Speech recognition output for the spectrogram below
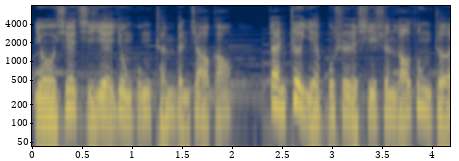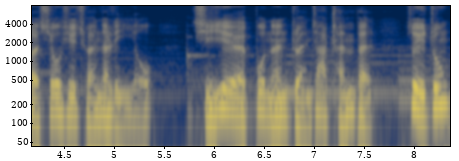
有些企业用工成本较高。但这也不是牺牲劳动者休息权的理由，企业不能转嫁成本，最终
